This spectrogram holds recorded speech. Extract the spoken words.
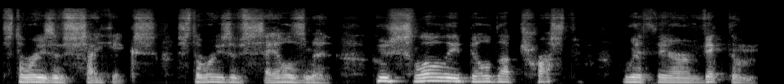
Stories of psychics, stories of salesmen who slowly build up trust with their victim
